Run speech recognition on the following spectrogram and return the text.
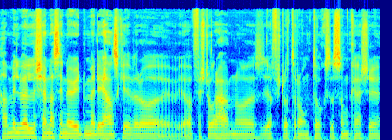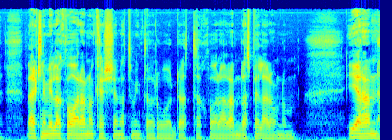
han vill väl känna sig nöjd med det han skriver och jag förstår han och jag förstår Toronto också som kanske verkligen vill ha kvar han och kanske känner att de inte har råd att ha kvar alla andra spelare om de ger han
